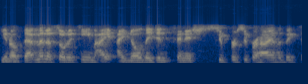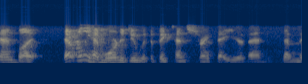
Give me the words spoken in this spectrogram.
you know that Minnesota team. I, I know they didn't finish super super high in the Big Ten, but that really had more to do with the Big Ten strength that year than than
